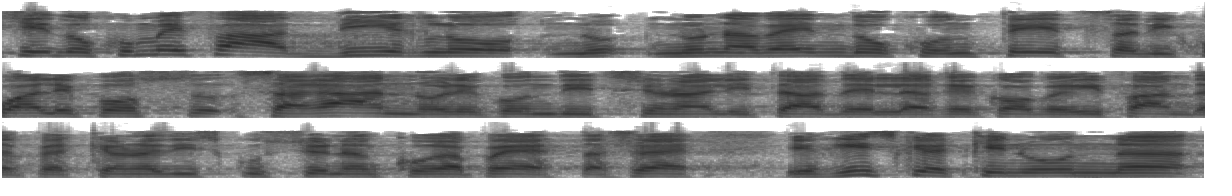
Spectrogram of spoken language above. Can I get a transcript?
chiedo come fa a dirlo no, non avendo contezza di quali saranno le condizionalità del recovery fund, perché è una discussione ancora aperta. Cioè, il rischio è che, non,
